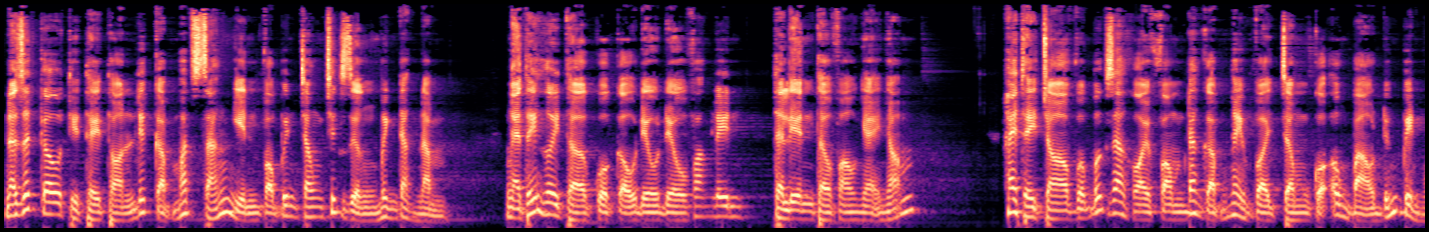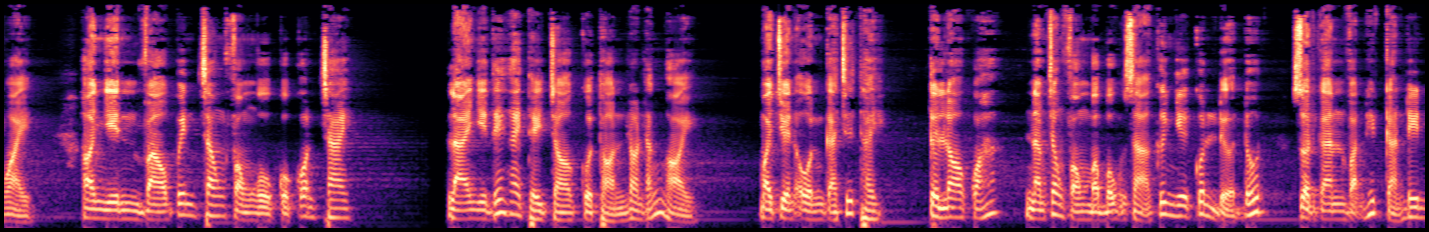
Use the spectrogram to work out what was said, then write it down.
Nói dứt câu thì thầy thòn liếc cặp mắt sáng nhìn vào bên trong chiếc giường Minh đang nằm Ngài thấy hơi thở của cậu đều đều vang lên Thầy liền thở vào nhẹ nhõm Hai thầy trò vừa bước ra khỏi phòng đang gặp ngay vợ chồng của ông Bảo đứng bên ngoài. Họ nhìn vào bên trong phòng ngủ của con trai. Lại nhìn thấy hai thầy trò của Thọn lo lắng hỏi. Mọi chuyện ổn cả chứ thầy? Tôi lo quá, nằm trong phòng mà bụng dạ cứ như con lửa đốt, ruột gan vặn hết cả lên.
